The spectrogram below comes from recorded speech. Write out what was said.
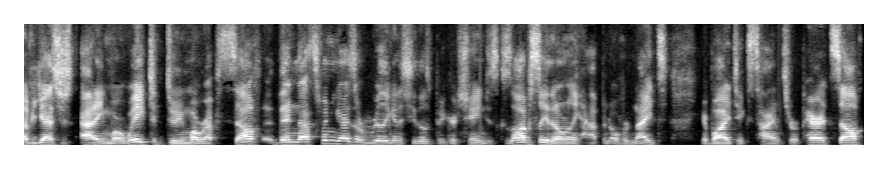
of you guys just adding more weight, to doing more reps itself, then that's when you guys are really going to see those bigger changes because obviously they don't really happen overnight. Your body takes time to repair itself,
